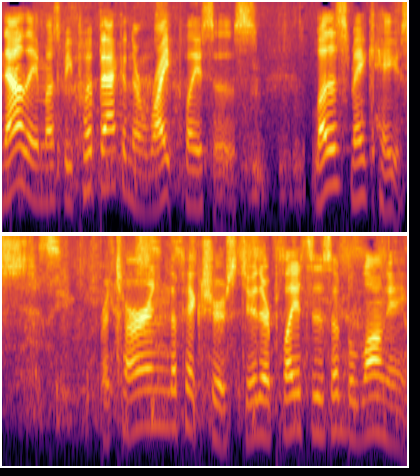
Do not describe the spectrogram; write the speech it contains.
Now they must be put back in their right places. Let us make haste. Return the pictures to their places of belonging.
